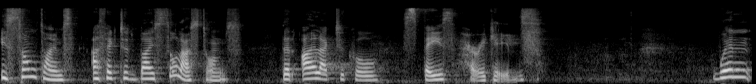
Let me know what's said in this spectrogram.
is sometimes affected by solar storms that I like to call space hurricanes. When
